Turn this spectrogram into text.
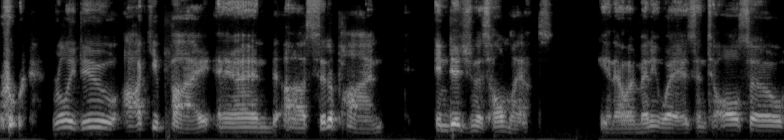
really do occupy and uh, sit upon indigenous homelands, you know, in many ways, and to also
